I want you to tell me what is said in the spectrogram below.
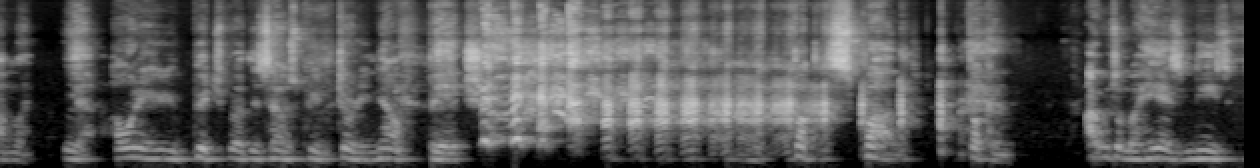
I'm like, yeah, I want to hear you bitch about this house being dirty now, bitch. fucking spotless. Fucking, I was on my hands and knees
